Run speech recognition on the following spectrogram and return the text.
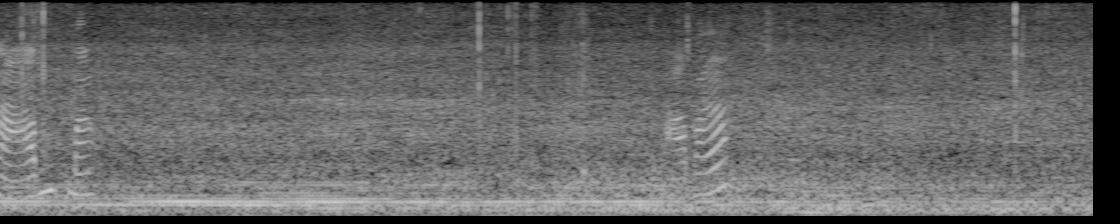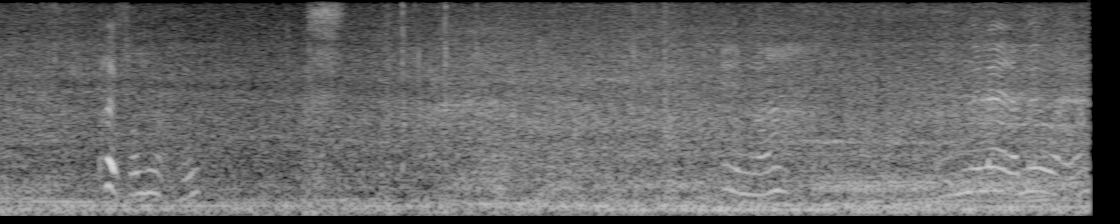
สามมาตามมาแล้ว เผ็ดตรงไหนอิ่มนะไม่ได้แล้วไม่ไหวแล้ว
